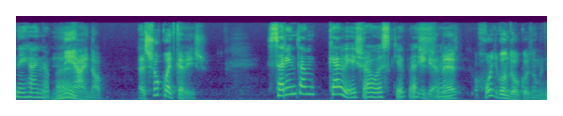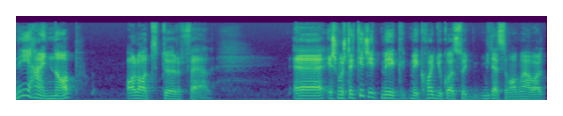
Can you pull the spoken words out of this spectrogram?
Néhány nap. Néhány nap. Ez sok vagy kevés? Szerintem kevés ahhoz képest. Igen, hogy... mert hogy gondolkozunk? Néhány nap alatt tör fel. E, és most egy kicsit még, még hagyjuk azt, hogy mi lesz a magmával.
